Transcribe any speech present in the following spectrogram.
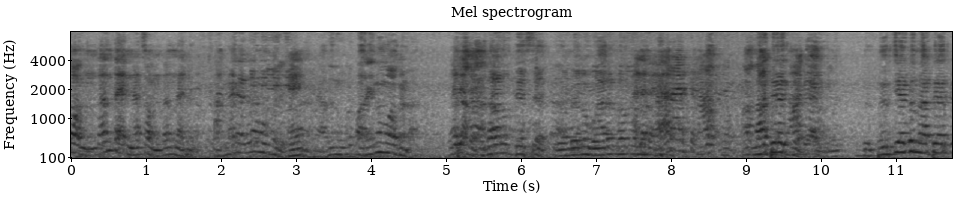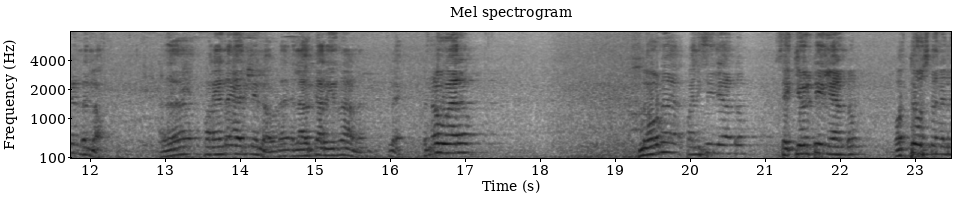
സ്വന്തം തന്നെ സ്വന്തം തന്നെ. അങ്ങനെയല്ല മൂപ്പര് അത് നിങ്ങൾ പറയുന്നത് നോക്കണ്ട. അതാണ് ഉദ്ദേശിച്ചത്. അതുകൊണ്ട് ഉപകാരം ഉണ്ടോ നാട്ടുകാർക്ക്. തീർച്ചയായിട്ടും നാട്ടുകാർക്ക് ഉണ്ടല്ലോ അത് പറയേണ്ട കാര്യമില്ലല്ലോ. അവിടെ എല്ലാവർക്കും അറിയുന്നതാണ്. അല്ലേ? എന്താ ഉപകാരം ലോണ് പലിശ ഇല്ലാണ്ടും സെക്യൂരിറ്റി ഇല്ലാണ്ടും ഒറ്റ ദിവസത്തിൽ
